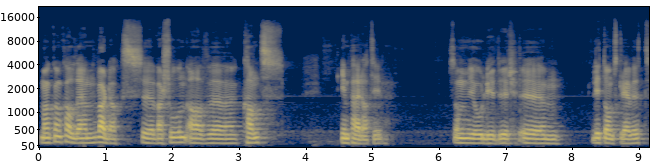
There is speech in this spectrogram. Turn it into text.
Man kan kalle det en hverdagsversjon av eh, Kants imperativ, som jo lyder eh, litt omskrevet,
